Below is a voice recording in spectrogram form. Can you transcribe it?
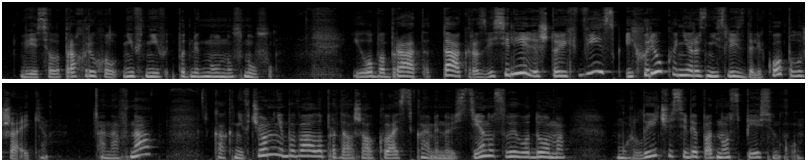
– весело прохрюхал Ниф-Ниф и подмигнул Нуф-Нуфу. И оба брата так развеселились, что их виск и хрюканье разнеслись далеко по лужайке. А Наф-Наф как ни в чем не бывало, продолжал класть каменную стену своего дома, мурлыча себе под нос песенку.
